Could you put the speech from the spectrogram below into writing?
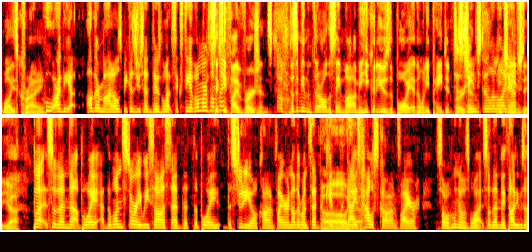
while he's crying. who are the other models because you said there's what 60 of them or something 65 versions. so Doesn't mean that they're all the same model. I mean, he could have used the boy and then when he painted versions, changed it a little he i changed guess it. Yeah. But so then the boy the one story we saw said that the boy the studio caught on fire another one said the kid Oh, the guy's yeah. house caught on fire so who knows what so then they thought he was a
